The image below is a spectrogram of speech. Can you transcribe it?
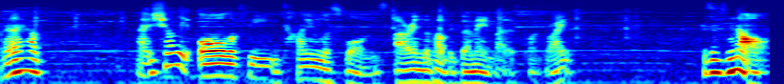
I really hope. Uh, surely all of the timeless ones are in the public domain by this point, right? Because if not,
